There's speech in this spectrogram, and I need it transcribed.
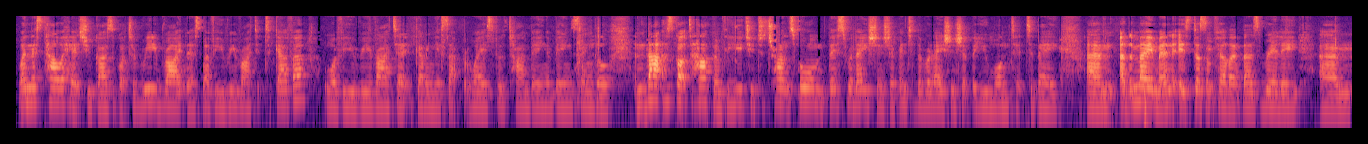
When this tower hits, you guys have got to rewrite this, whether you rewrite it together or whether you rewrite it going your separate ways for the time being and being single. And that has got to happen for you two to transform this relationship into the relationship that you want it to be. Um, at the moment, it doesn't feel like there's really... Um,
